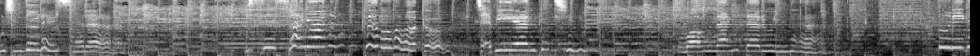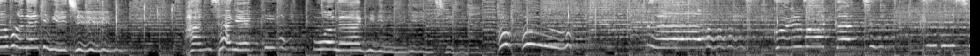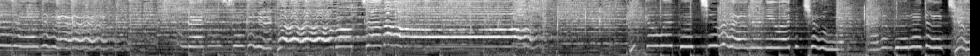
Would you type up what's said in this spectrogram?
당신도 내 사랑. 이 세상엔 그 무엇도 제비한 빛이 원앙 따로 있나? 우리가 원앙이지 환상에 피한 원앙이지. 호호! 아, 꿀맛 같은 그대 사 좋아 눈이 와도 좋아. 바람 불어도 좋아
